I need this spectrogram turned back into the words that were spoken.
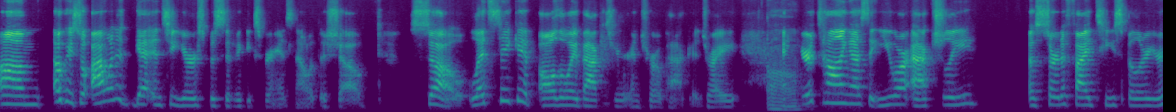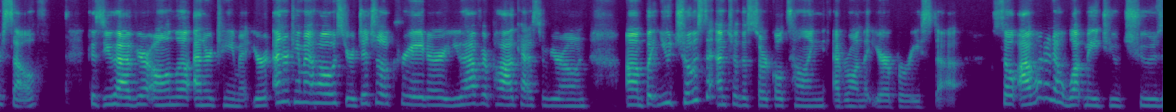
Um, okay, so I want to get into your specific experience now with the show. So let's take it all the way back to your intro package, right? Uh-huh. And you're telling us that you are actually a certified tea spiller yourself because you have your own little entertainment. You're an entertainment host, you're a digital creator, you have your podcast of your own, um, but you chose to enter the circle telling everyone that you're a barista. So I want to know what made you choose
